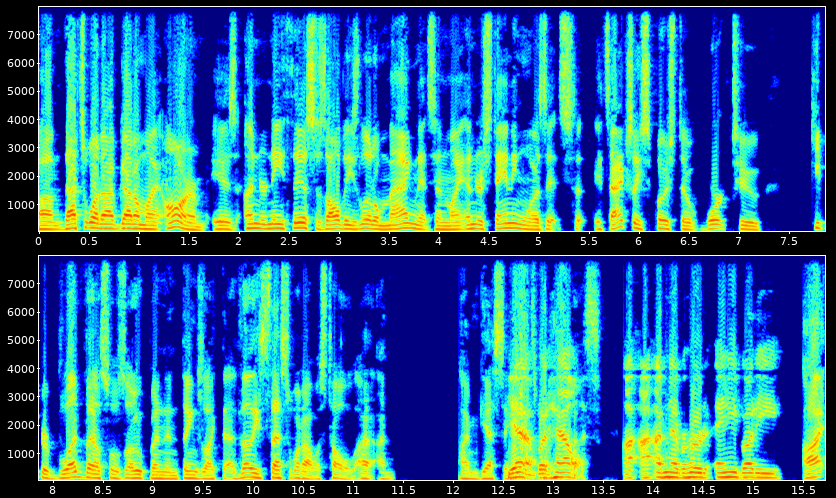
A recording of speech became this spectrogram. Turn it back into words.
Um, that's what I've got on my arm. Is underneath this is all these little magnets, and my understanding was it's it's actually supposed to work to keep your blood vessels open and things like that. At least that's what I was told. I, I'm I'm guessing. Yeah, but how? I, I've never heard anybody I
